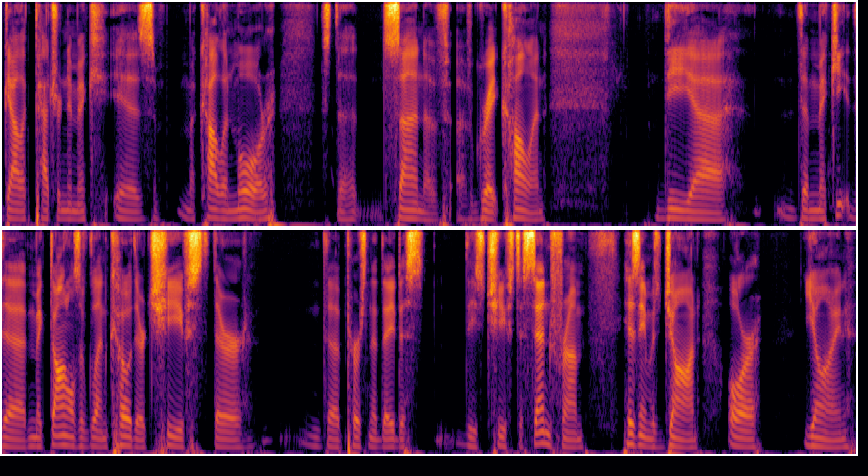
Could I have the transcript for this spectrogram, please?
Gaelic patronymic is MacCailein Mòr. It's the son of, of Great Colin. The uh, the Mc, the McDonald's of Glencoe, their chiefs, their the person that they dis, these chiefs descend from. His name was John or Eoin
